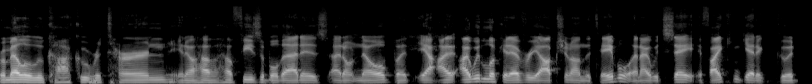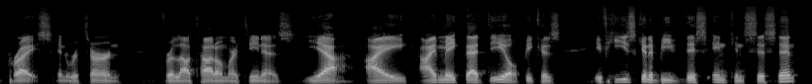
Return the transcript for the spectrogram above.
Romelu Lukaku return. You know how how feasible that is. I don't know, but yeah, I, I would look at every option on the table, and I would say if I can get a good price in return for Lautaro Martinez, yeah, I I make that deal because if he's going to be this inconsistent,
